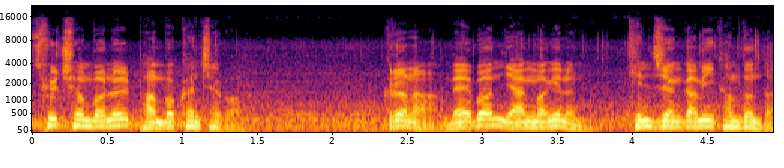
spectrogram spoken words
수천 번을 반복한 작업. 그러나 매번 양망에는 긴장감이 감돈다.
